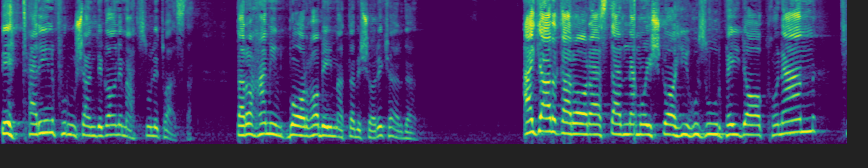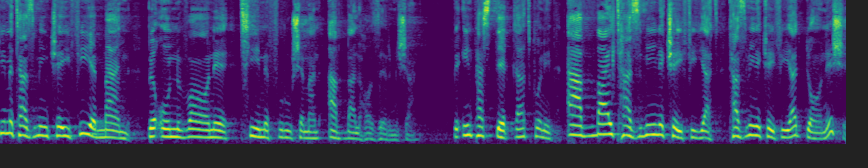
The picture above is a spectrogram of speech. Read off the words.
بهترین فروشندگان محصول تو هستند برای همین بارها به این مطلب اشاره کردم. اگر قرار است در نمایشگاهی حضور پیدا کنم تیم تضمین کیفی من به عنوان تیم فروش من اول حاضر میشن. به این پس دقت کنیم اول تضمین کیفیت. تضمین کیفیت دانشه.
